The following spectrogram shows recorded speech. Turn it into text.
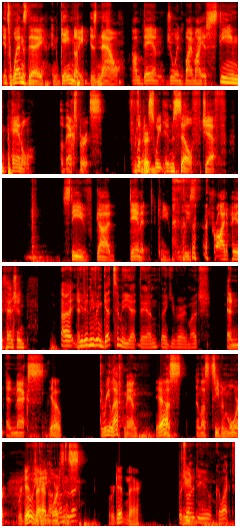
It's Wednesday and game night is now. I'm Dan, joined by my esteemed panel of experts. We're Flippin' sweet himself, Jeff. Steve, God damn it. Can you at least try to pay attention? Uh, you didn't even get to me yet, Dan. Thank you very much. And and Max. Yo, three left, man. yeah, Unless unless it's even more. we're getting Oh, there. got more since We're getting there. Which one Dude. did you collect?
